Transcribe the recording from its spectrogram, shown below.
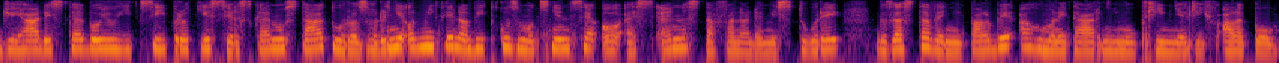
Džihadisté bojující proti syrskému státu rozhodně odmítli nabídku zmocněnce OSN Stafana de Mistury k zastavení palby a humanitárnímu příměří v Alepu.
